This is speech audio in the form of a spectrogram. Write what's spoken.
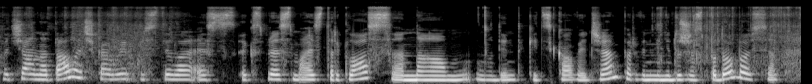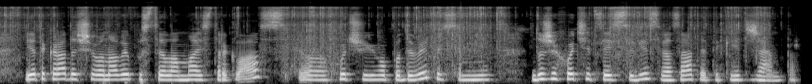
Хоча Наталочка випустила ес- експрес-майстер-клас на один такий цікавий джемпер. Він мені дуже сподобався. Я так рада, що вона випустила майстер-клас. Е, Хочу його подивитися. Мені дуже хочеться і собі зв'язати такий джемпер.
